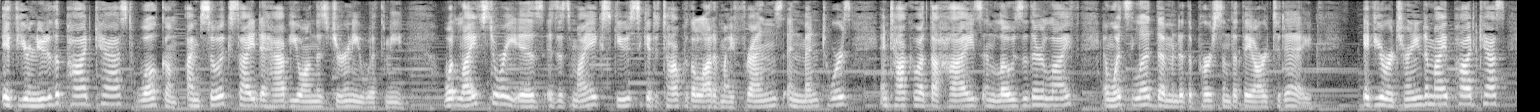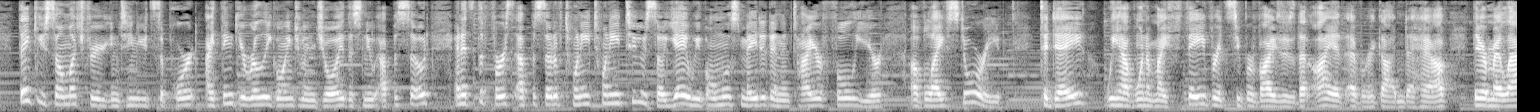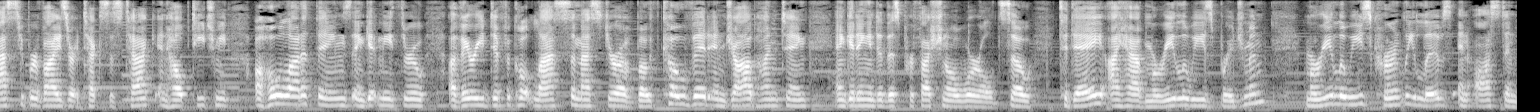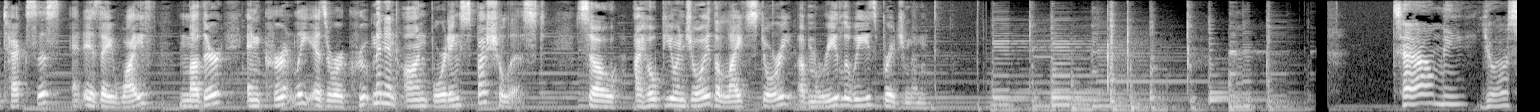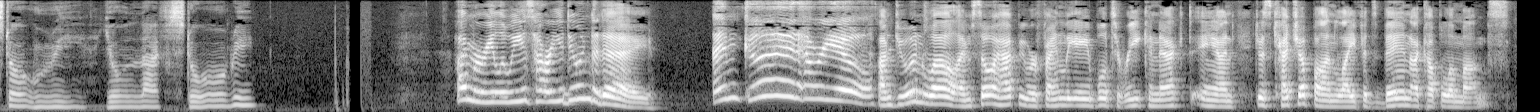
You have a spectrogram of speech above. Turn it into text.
If you're new to the podcast, welcome. I'm so excited to have you on this journey with me. What Life Story is, is it's my excuse to get to talk with a lot of my friends and mentors and talk about the highs and lows of their life and what's led them into the person that they are today. If you're returning to my podcast, thank you so much for your continued support. I think you're really going to enjoy this new episode, and it's the first episode of 2022. So, yay, we've almost made it an entire full year of Life Story. Today, we have one of my favorite supervisors that I have ever gotten to have. They are my last supervisor at Texas Tech and helped teach me a whole lot of things and get me through a very difficult last semester of both COVID and job hunting and getting into this professional world. So, today I have Marie Louise Bridgeman. Marie Louise currently lives in Austin, Texas, and is a wife, mother, and currently is a recruitment and onboarding specialist. So, I hope you enjoy the life story of Marie Louise Bridgeman. Tell me your story, your life story. Hi, Marie Louise. How are you doing today? I'm good. How are you? I'm doing well. I'm so happy we're finally able to reconnect and just catch up on life. It's been a couple of months.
